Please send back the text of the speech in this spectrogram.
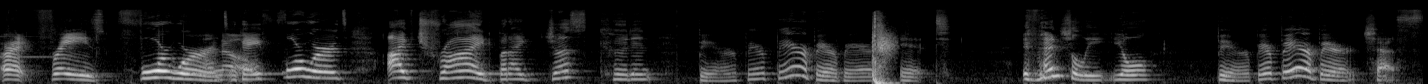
All right, phrase, four words, okay? Four words. I've tried, but I just couldn't bear, bear, bear, bear, bear it. Eventually, you'll bear, bear, bear, bear chess.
